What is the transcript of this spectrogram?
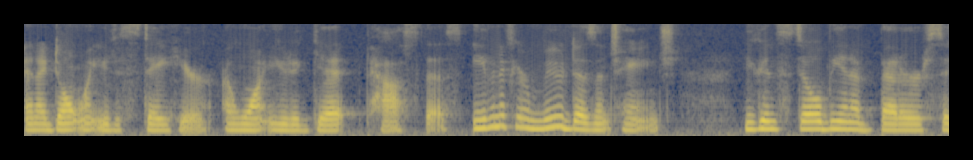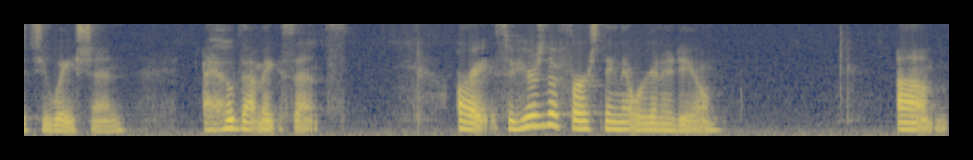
and I don't want you to stay here. I want you to get past this. Even if your mood doesn't change, you can still be in a better situation I hope that makes sense. All right, so here's the first thing that we're going to do. Um,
